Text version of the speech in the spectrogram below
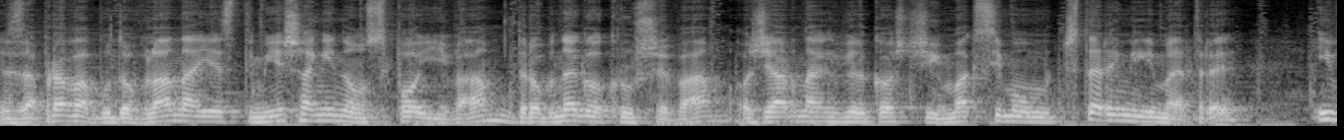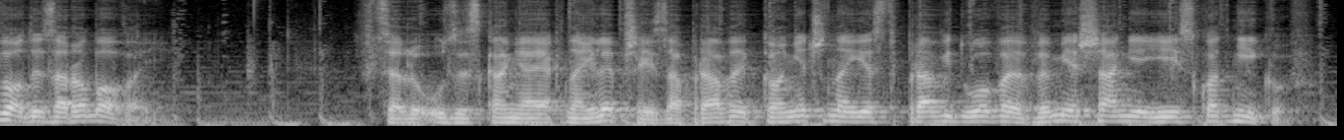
Zaprawa budowlana jest mieszaniną spoiwa, drobnego kruszywa o ziarnach wielkości maksimum 4 mm i wody zarobowej. W celu uzyskania jak najlepszej zaprawy konieczne jest prawidłowe wymieszanie jej składników.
